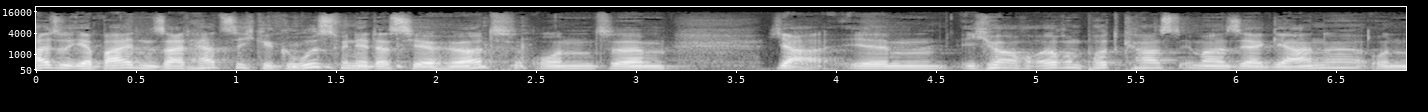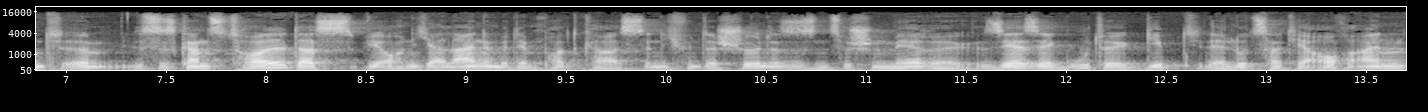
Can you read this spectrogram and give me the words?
Also ihr beiden seid herzlich gegrüßt, wenn ihr das hier hört. Und ähm, ja, ähm, ich höre auch euren Podcast immer sehr gerne und ähm, es ist ganz toll, dass wir auch nicht alleine mit dem Podcast sind. Ich finde das schön, dass es inzwischen mehrere sehr, sehr gute gibt. Der Lutz hat ja auch einen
